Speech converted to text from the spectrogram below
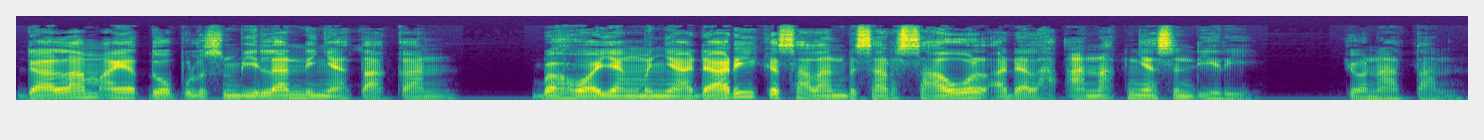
Dalam ayat 29 dinyatakan bahwa yang menyadari kesalahan besar Saul adalah anaknya sendiri, Yonatan.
